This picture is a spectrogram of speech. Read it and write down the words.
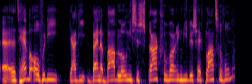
uh, het hebben over die, ja, die bijna Babylonische spraakverwarring die dus heeft plaatsgevonden?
